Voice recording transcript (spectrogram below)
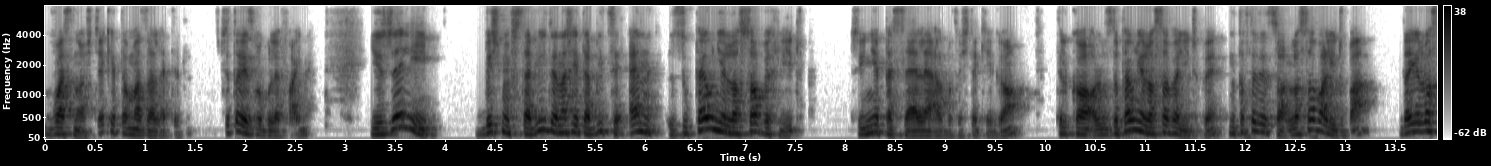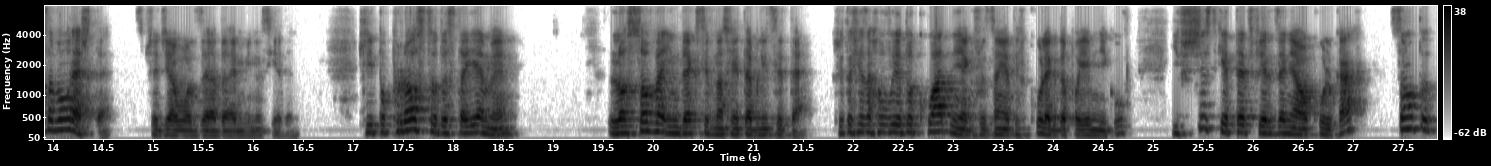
własności, jakie to ma zalety? Czy to jest w ogóle fajne? Jeżeli byśmy wstawili do naszej tablicy n zupełnie losowych liczb, czyli nie PESEL albo coś takiego, tylko zupełnie losowe liczby, no to wtedy co? Losowa liczba daje losową resztę z przedziału od 0 do m-1. Czyli po prostu dostajemy losowe indeksy w naszej tablicy T. Czyli to się zachowuje dokładnie jak wrzucanie tych kulek do pojemników i wszystkie te twierdzenia o kulkach są to,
